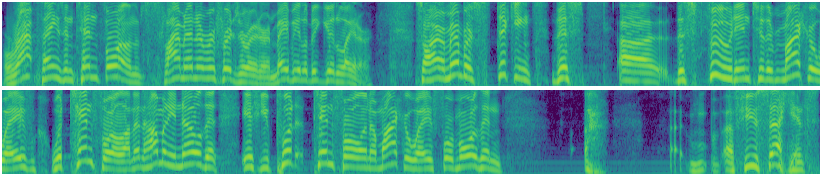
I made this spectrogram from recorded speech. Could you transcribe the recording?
wrap things in tinfoil and slam it in the refrigerator, and maybe it'll be good later. So I remember sticking this uh, this food into the microwave with tinfoil on it. How many know that if you put tinfoil in a microwave for more than a few seconds,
